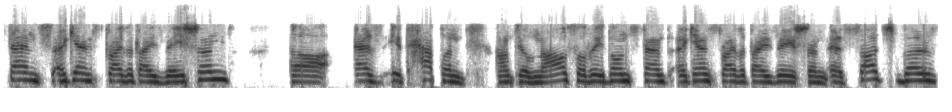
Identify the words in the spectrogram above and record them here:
stands against privatization, uh, as it happened until now. So they don't stand against privatization as such, but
